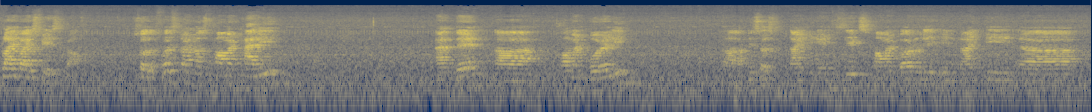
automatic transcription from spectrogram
flyby spacecraft. So the first one was Comet Halley, and then uh, Comet Borrelly. Uh, this was 1986. Comet Borrelly in 19 uh,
